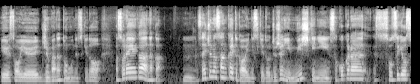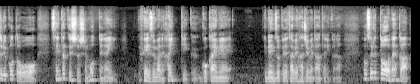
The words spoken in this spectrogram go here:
いう、そういう順番だと思うんですけど、まあ、それがなんか、うん、最初の3回とかはいいんですけど、徐々に無意識にそこから卒業することを選択肢として持ってないフェーズまで入っていく。5回目連続で食べ始めたあたりから。そうすると、なんか、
